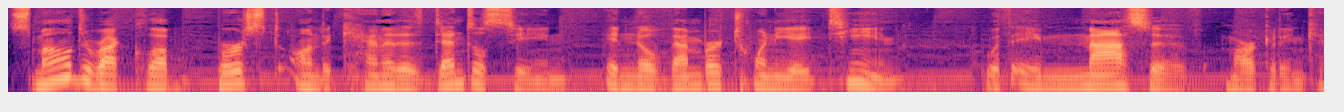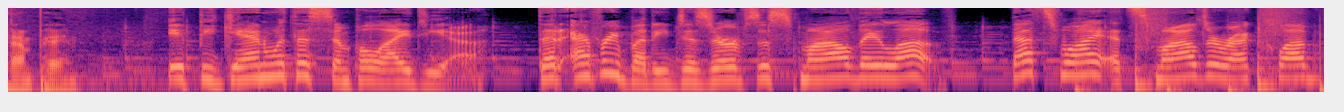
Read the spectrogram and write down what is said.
Smile Direct Club burst onto Canada's dental scene in November 2018 with a massive marketing campaign. It began with a simple idea that everybody deserves a smile they love. That's why at Smile Direct Club,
